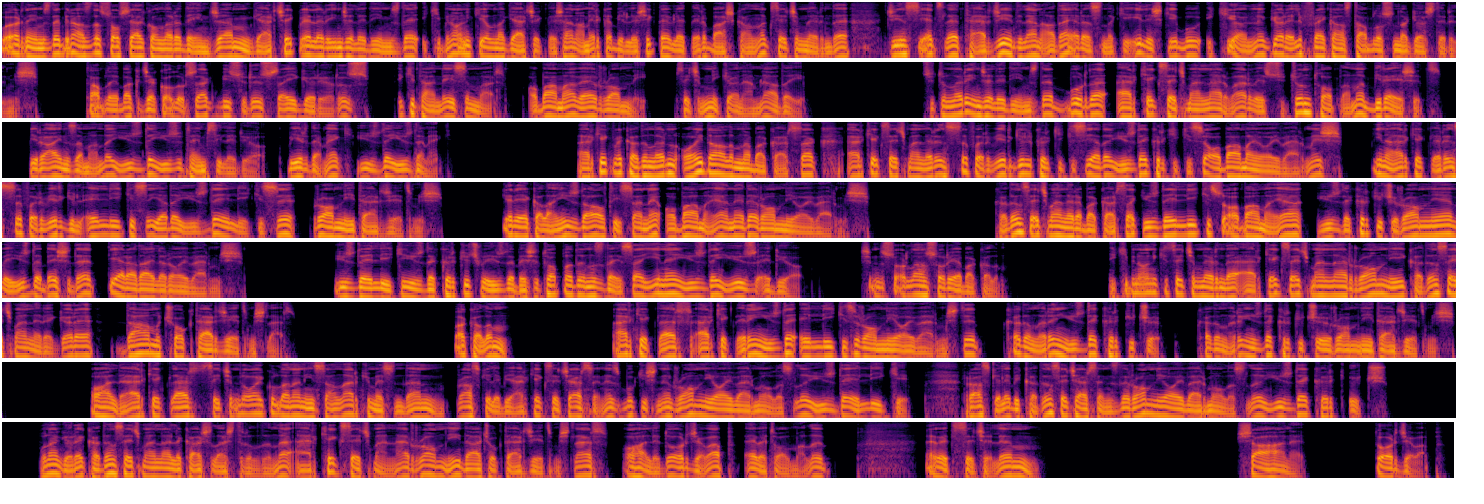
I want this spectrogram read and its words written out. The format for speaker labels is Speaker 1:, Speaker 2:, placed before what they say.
Speaker 1: Bu örneğimizde biraz da sosyal konulara değineceğim. Gerçek verileri incelediğimizde 2012 yılında gerçekleşen Amerika Birleşik Devletleri başkanlık seçimlerinde cinsiyetle tercih edilen aday arasındaki ilişki bu iki yönlü göreli frekans tablosunda gösterilmiş. Tabloya bakacak olursak bir sürü sayı görüyoruz. İki tane de isim var. Obama ve Romney. Seçimin iki önemli adayı. Sütunları incelediğimizde burada erkek seçmenler var ve sütun toplamı 1'e eşit. Biri aynı zamanda yüzde yüzü temsil ediyor. 1 demek, yüzde yüz demek. Erkek ve kadınların oy dağılımına bakarsak, erkek seçmenlerin 0,42'si ya da yüzde 42'si Obama'ya oy vermiş, yine erkeklerin 0,52'si ya da yüzde 52'si Romney'i tercih etmiş. Geriye kalan yüzde 6 ise ne Obama'ya ne de Romney'e oy vermiş. Kadın seçmenlere bakarsak %52'si Obama'ya, %43'ü Romney'e ve %5'i de diğer adaylara oy vermiş. %52, %43 ve %5'i topladığınızda ise yine %100 ediyor. Şimdi sorulan soruya bakalım. 2012 seçimlerinde erkek seçmenler Romney'i kadın seçmenlere göre daha mı çok tercih etmişler? Bakalım. Erkekler, erkeklerin %52'si Romney'e oy vermişti, Kadınların yüzde 43'ü, kadınların yüzde 43'ü Romney'i tercih etmiş. O halde erkekler, seçimde oy kullanan insanlar kümesinden rastgele bir erkek seçerseniz, bu kişinin Romney'e oy verme olasılığı yüzde 52. Rastgele bir kadın seçerseniz de Romney'e oy verme olasılığı yüzde 43. Buna göre kadın seçmenlerle karşılaştırıldığında erkek seçmenler Romney'i daha çok tercih etmişler. O halde doğru cevap evet olmalı. Evet seçelim. Şahane. Doğru cevap.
